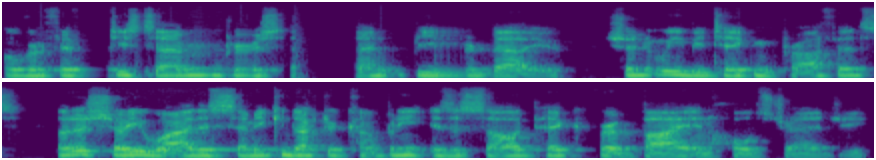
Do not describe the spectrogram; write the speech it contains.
over 57% be good value? Shouldn't we be taking profits? Let us show you why this semiconductor company is a solid pick for a buy and hold strategy.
